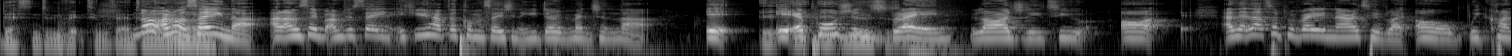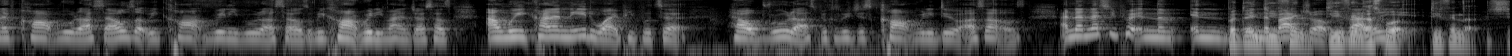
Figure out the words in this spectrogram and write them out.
destined to be victims? the no, I'm not time? saying that. And I'm saying, but I'm just saying, if you have the conversation and you don't mention that, it It- it, it- it apportions it. blame largely to our, and that's a prevailing narrative. Like, oh, we kind of can't rule ourselves. Like, we can't really rule ourselves. We can't really manage ourselves, and we kind of need white people to help rule us because we just can't really do it ourselves. And unless you put in the in But then in the you think backdrop, do you think that's the- what do you think that sh-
